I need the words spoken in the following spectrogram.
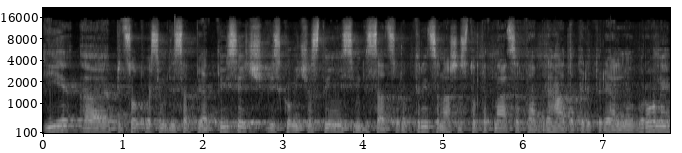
І е, 585 тисяч військовій частині 7043 – це наша 115-та бригада територіальної оборони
